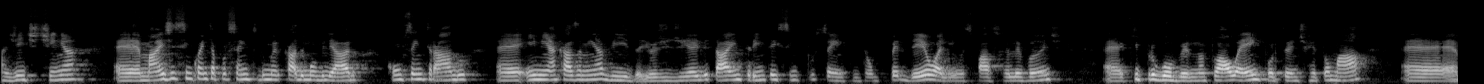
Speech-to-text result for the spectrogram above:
a gente tinha é, mais de 50% do mercado imobiliário concentrado em Minha Casa Minha Vida, e hoje em dia ele está em 35%, então perdeu ali um espaço relevante, é, que para o governo atual é importante retomar, é,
